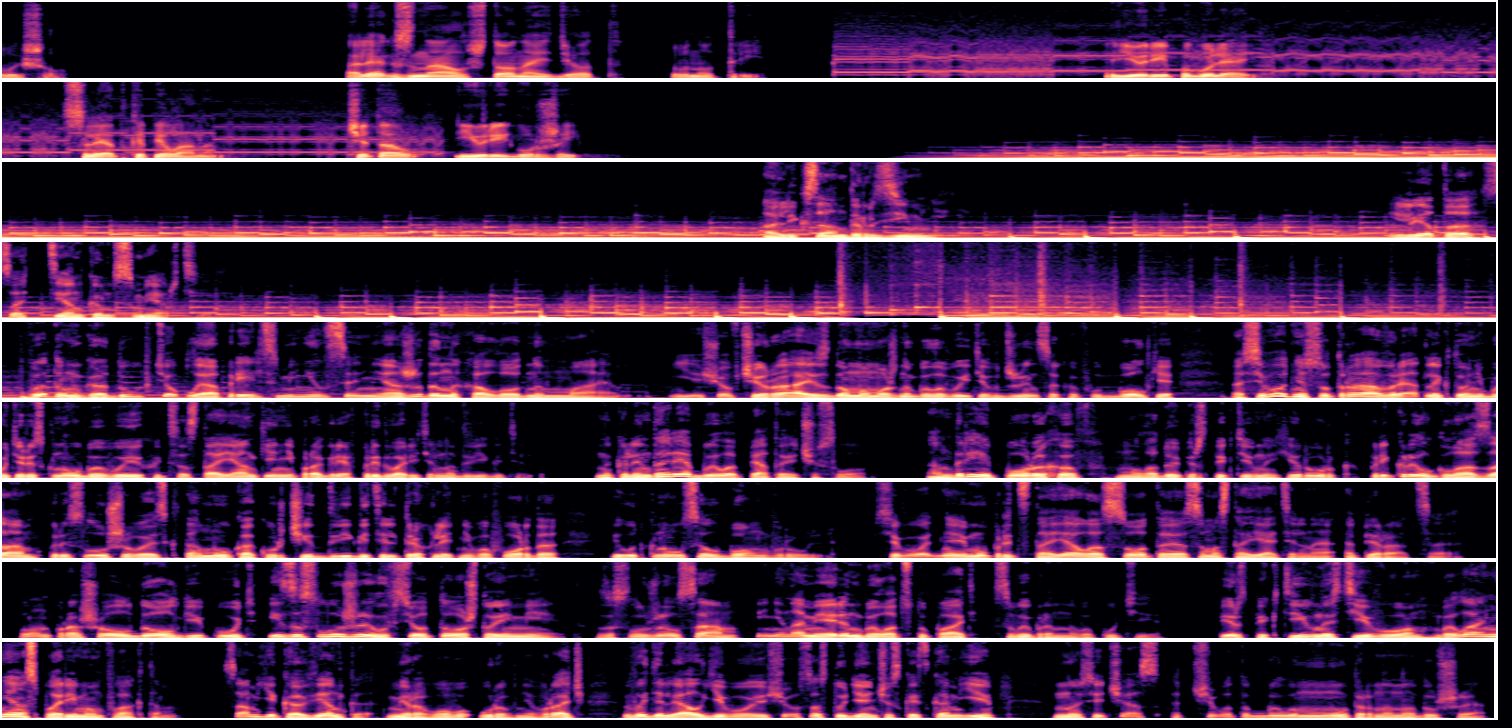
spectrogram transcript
вышел. Олег знал, что найдет внутри. Юрий Погуляй. След капеллана. Читал Юрий Гуржий. Александр Зимний Лето с оттенком смерти В этом году теплый апрель сменился неожиданно холодным маем. Еще вчера из дома можно было выйти в джинсах и футболке, а сегодня с утра вряд ли кто-нибудь рискнул бы выехать со стоянки, не прогрев предварительно двигатель. На календаре было пятое число. Андрей Порохов, молодой перспективный хирург, прикрыл глаза, прислушиваясь к тому, как урчит двигатель трехлетнего Форда, и уткнулся лбом в руль. Сегодня ему предстояла сотая самостоятельная операция. Он прошел долгий путь и заслужил все то, что имеет. Заслужил сам и не намерен был отступать с выбранного пути. Перспективность его была неоспоримым фактом. Сам Яковенко, мирового уровня врач, выделял его еще со студенческой скамьи, но сейчас от чего-то было муторно на душе.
